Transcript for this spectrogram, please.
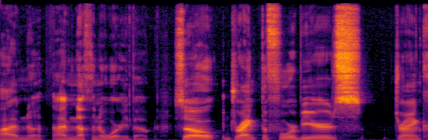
I have no I have nothing to worry about. So drank the four beers drank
